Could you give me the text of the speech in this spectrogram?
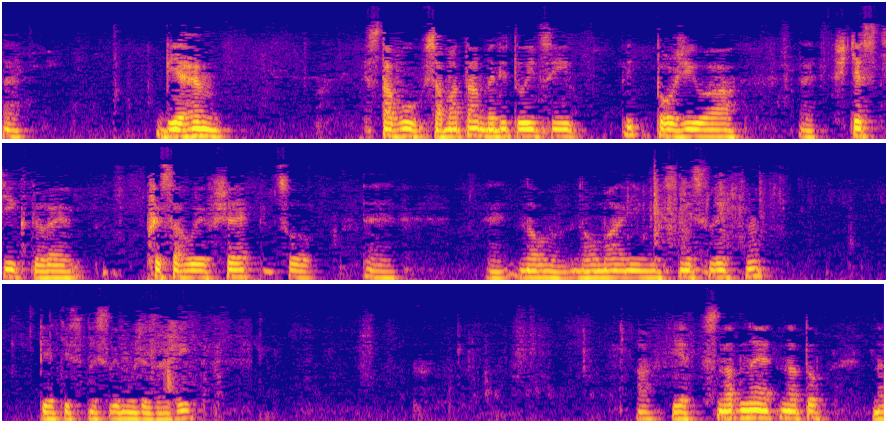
Ne během stavu samata meditující prožívá eh, štěstí, které přesahuje vše, co eh, eh, normální smysly, hm? pěti smysly může zažít. A je snadné na, to, na,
